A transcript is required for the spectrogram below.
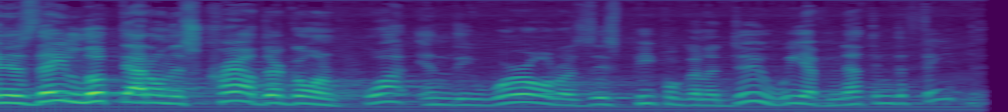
And as they looked out on this crowd, they're going, What in the world are these people going to do? We have nothing to feed them.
